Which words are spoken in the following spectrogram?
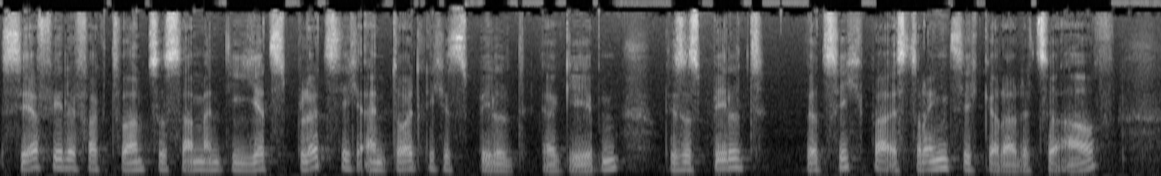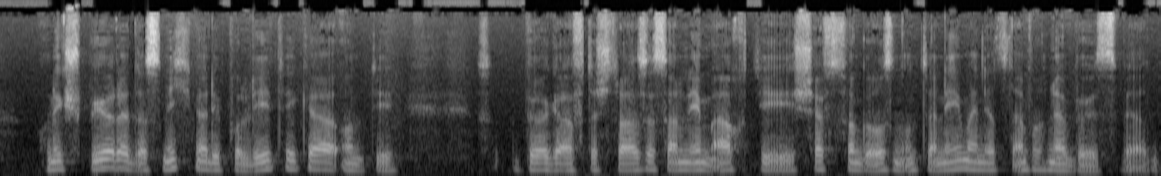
sehr viele Faktoren zusammen, die jetzt plötzlich ein deutliches Bild ergeben. Dieses Bild wird sichtbar, es drängt sich geradezu auf. Und ich spüre, dass nicht nur die Politiker und die Bürger auf der Straße, sondern eben auch die Chefs von großen Unternehmen jetzt einfach nervös werden.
